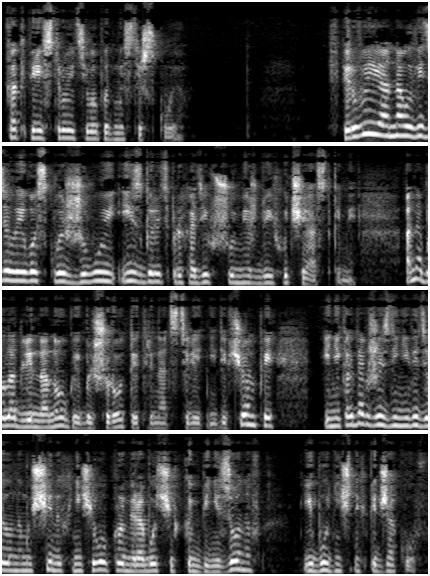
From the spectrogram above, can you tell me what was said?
как перестроить его под мастерскую. Впервые она увидела его сквозь живую изгородь, проходившую между их участками. Она была длинноногой, большеротой, тринадцатилетней девчонкой и никогда в жизни не видела на мужчинах ничего, кроме рабочих комбинезонов и будничных пиджаков.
